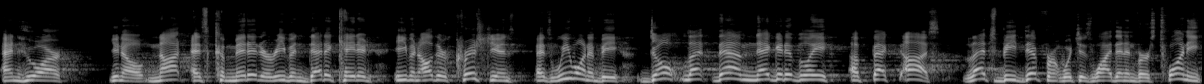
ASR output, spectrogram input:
and who are you know, not as committed or even dedicated, even other Christians as we want to be, don't let them negatively affect us. Let's be different, which is why then in verse 20,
